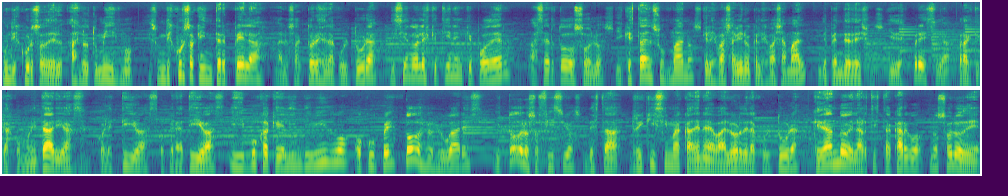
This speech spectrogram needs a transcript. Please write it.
un discurso del hazlo tú mismo, es un discurso que interpela a los actores de la cultura diciéndoles que tienen que poder hacer todo solos y que está en sus manos que les vaya bien o que les vaya mal, depende de ellos. Y desprecia prácticas comunitarias, colectivas, cooperativas y busca que el individuo ocupe todos los lugares y todos los oficios de esta riquísima cadena de valor de la cultura, quedando el artista a cargo no solo de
